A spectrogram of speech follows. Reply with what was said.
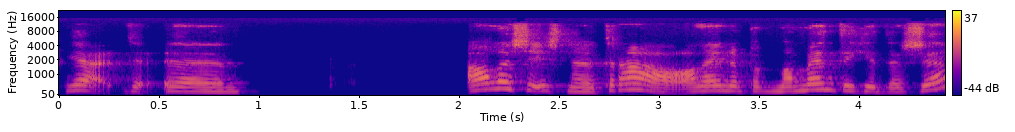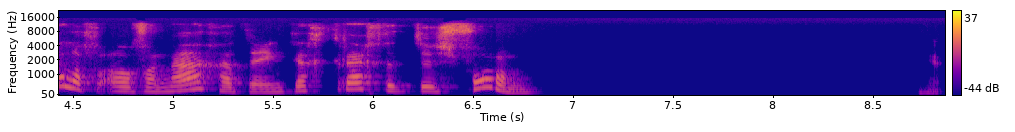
Ja, de, uh, alles is neutraal. Alleen op het moment dat je er zelf over na gaat denken, krijgt het dus vorm. Ja.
